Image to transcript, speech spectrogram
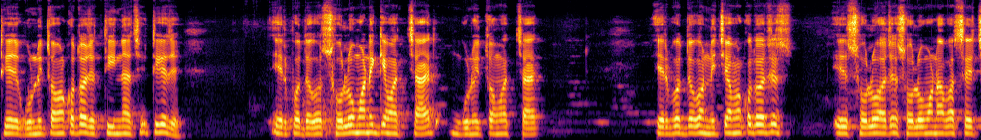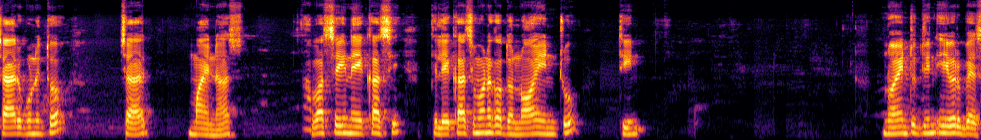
ঠিক আছে? গুণিত আমার কত আছে? তিন আছে, ঠিক আছে? এরপর দেখো, ষোলো মানে কি? আমার চার, গুণিত আমার চার। এরপর দেখো, নিচে আমার কত আছে? এ ষোলো আছে, ষোলো মানে আবার সেই চার গুণিত। চার মাইনাস, আবার সেইখানে একাশি, তাহলে একাশি মানে কত? নয় ইন্টু তিন। নয় ইন্টু তিন এবার ব্যাস,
